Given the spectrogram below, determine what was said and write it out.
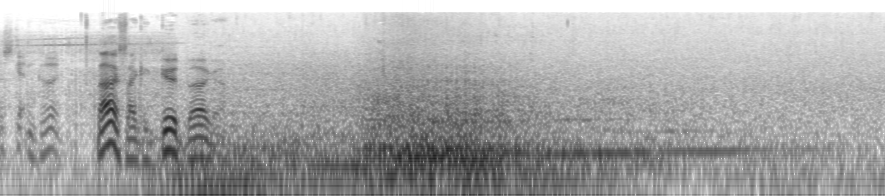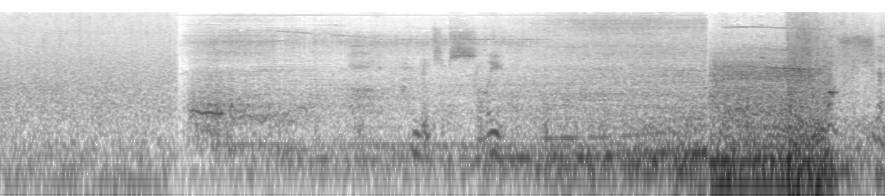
Just getting good. That looks like a good burger. I need some sleep. Oh, shit.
